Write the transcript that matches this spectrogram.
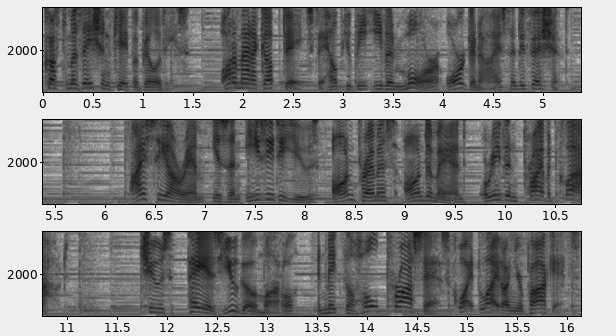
customization capabilities, automatic updates to help you be even more organized and efficient. iCRM is an easy-to-use on-premise, on-demand, or even private cloud. Choose pay-as-you-go model and make the whole process quite light on your pockets.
